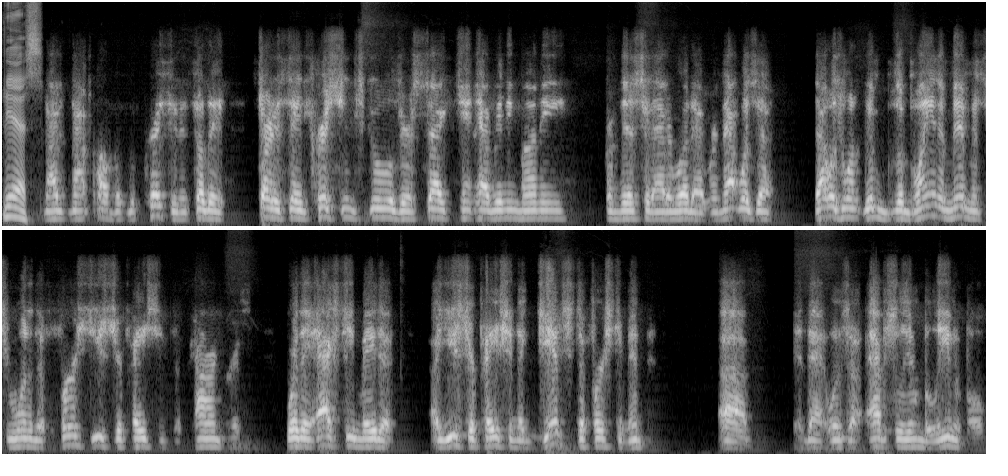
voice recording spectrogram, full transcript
Yes, not not public but Christian, and so they started saying Christian schools or sect can't have any money from this or that or whatever, and that was a that was one the, the Blaine amendments were one of the first usurpations of Congress where they actually made a, a usurpation against the First Amendment. Uh, that was uh, absolutely unbelievable,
